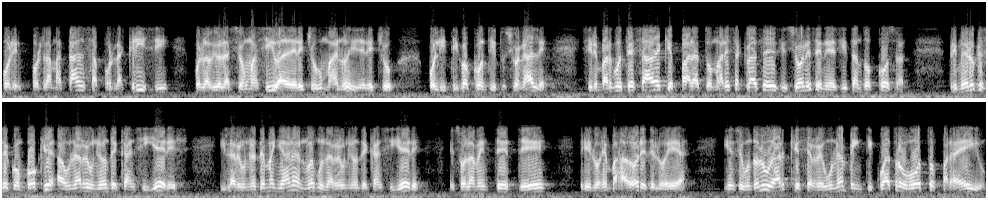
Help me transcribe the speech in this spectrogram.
por, por la matanza, por la crisis, por la violación masiva de derechos humanos y derechos políticos constitucionales. Sin embargo, usted sabe que para tomar esa clase de decisiones se necesitan dos cosas. Primero, que se convoque a una reunión de cancilleres, y la reunión de mañana no es una reunión de cancilleres, es solamente de eh, los embajadores de la OEA. Y en segundo lugar, que se reúnan 24 votos para ello.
